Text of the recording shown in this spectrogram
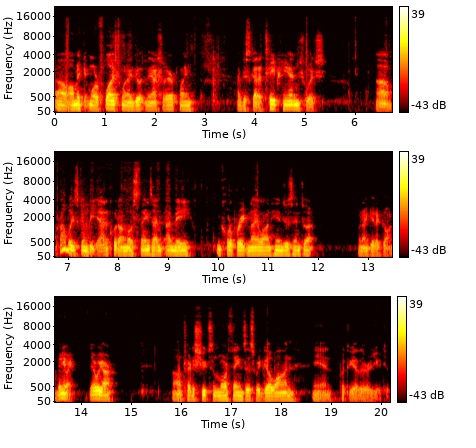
Uh, I'll make it more flush when I do it in the actual airplane. I've just got a tape hinge, which uh, probably is going to be adequate on most things. I, I may incorporate nylon hinges into it when I get it going. But anyway, there we are. I'll try to shoot some more things as we go on and put together a YouTube.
